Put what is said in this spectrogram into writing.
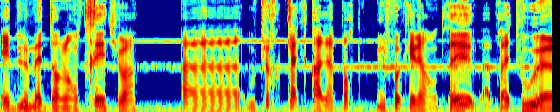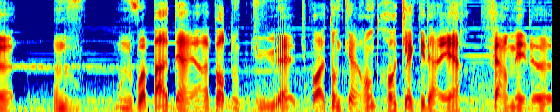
et de le mettre dans l'entrée, tu vois, euh, où tu reclaqueras la porte une fois qu'elle est rentrée. Après tout, on ne on ne voit pas derrière la porte, donc tu, tu pourras attendre qu'elle rentre, reclaquer derrière, fermer le,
